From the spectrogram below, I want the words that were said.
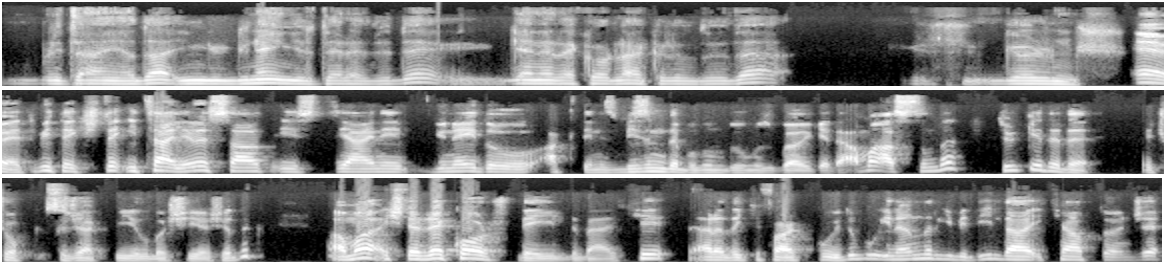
Britanya'da, Güney İngiltere'de de gene rekorlar kırıldığı da görülmüş. Evet, bir tek işte İtalya ve South East yani Güneydoğu Akdeniz bizim de bulunduğumuz bölgede ama aslında Türkiye'de de çok sıcak bir yılbaşı yaşadık. Ama işte rekor değildi belki. Aradaki fark buydu. Bu inanılır gibi değil. Daha iki hafta önce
